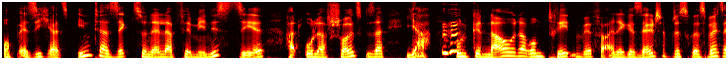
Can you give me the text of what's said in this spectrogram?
ob er sich als intersektioneller Feminist sehe, hat Olaf Scholz gesagt, ja, und genau darum treten wir für eine Gesellschaft des Respekts.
